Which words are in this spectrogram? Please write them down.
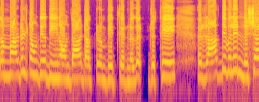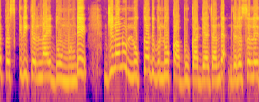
ਤਾਂ ਮਾਡਲ ਟਾਊਨ ਦੇ ਅਧੀਨ ਆਉਂਦਾ ਡਾਕਟਰ ਅੰਬੇਦਕਰ ਨਗਰ, ਜਿੱਥੇ ਰਾਤ ਦੇ ਵੇਲੇ ਨਸ਼ਾ ਤਸਕਰੀ ਕਰਨ ਆਏ ਦੋ ਮੁੰਡੇ, ਜਿਨ੍ਹਾਂ ਨੂੰ ਲੋਕਾਂ ਦੇ ਵੱਲੋਂ ਕਾਬੂ ਕਰ ਲਿਆ ਜਾਂਦਾ ਹੈ। ਦਰਅਸਲ ਇਹ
